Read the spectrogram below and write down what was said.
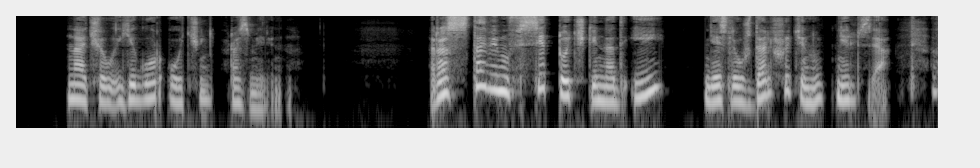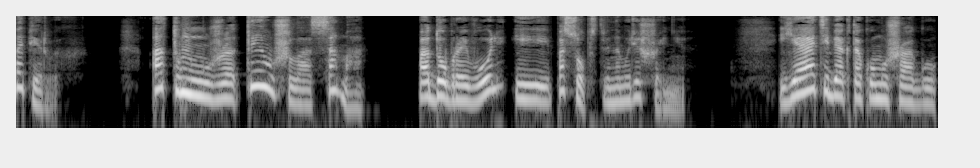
— начал Егор очень размеренно. — Расставим все точки над «и», если уж дальше тянуть нельзя. Во-первых, от мужа ты ушла сама, по доброй воле и по собственному решению. Я тебя к такому шагу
